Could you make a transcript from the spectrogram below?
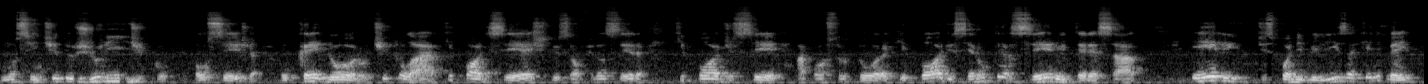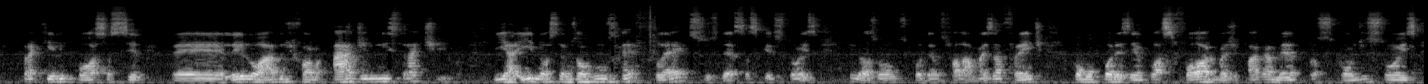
no sentido jurídico, ou seja, o credor, o titular, que pode ser a instituição financeira, que pode ser a construtora, que pode ser um terceiro interessado, ele disponibiliza aquele bem para que ele possa ser é, leiloado de forma administrativa. E aí nós temos alguns reflexos dessas questões que nós vamos podemos falar mais à frente, como por exemplo as formas de pagamento, as condições,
